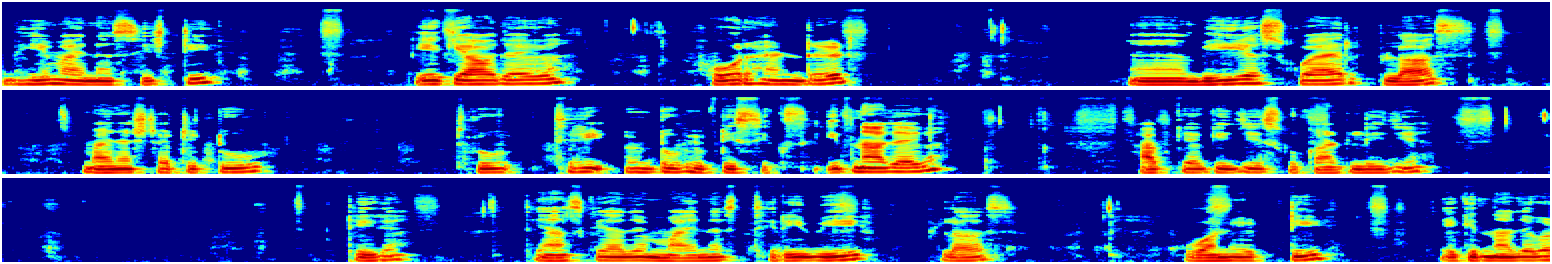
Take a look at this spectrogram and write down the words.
वी माइनस सिक्सटी ये क्या हो जाएगा? फोर हंड्रेड भी square plus minus thirty two through three two fifty six इतना आ जाएगा। आप क्या कीजिए, इसको काट लीजिए। ठीक है? तो यहाँ से क्या आ जाए? Minus three V plus one eighty. ये कितना आ जाएगा?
